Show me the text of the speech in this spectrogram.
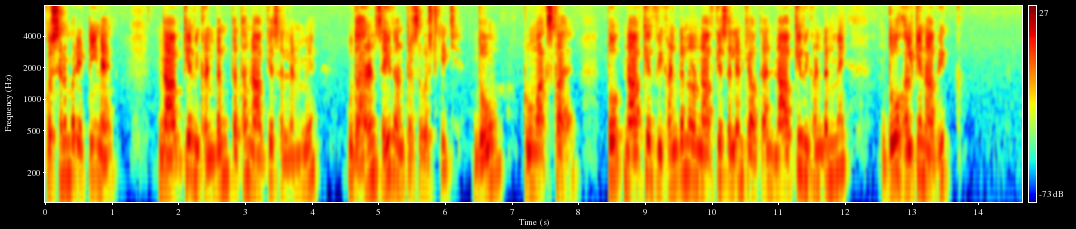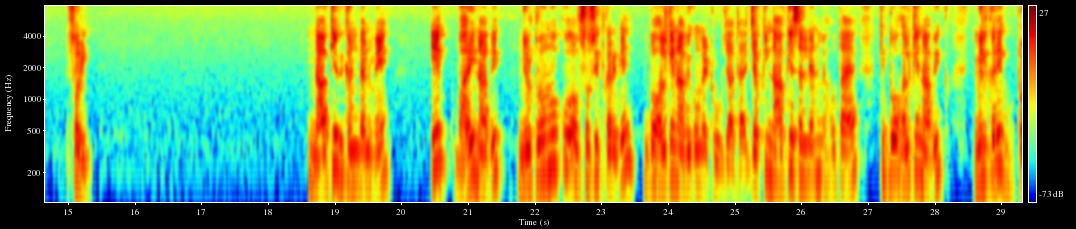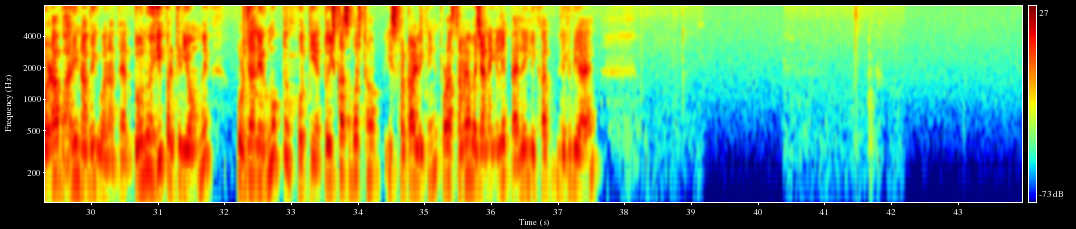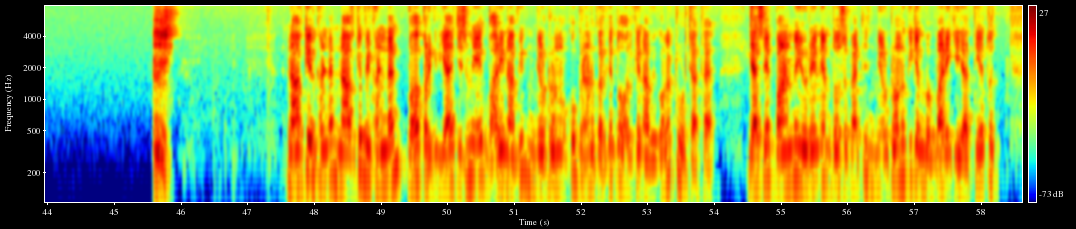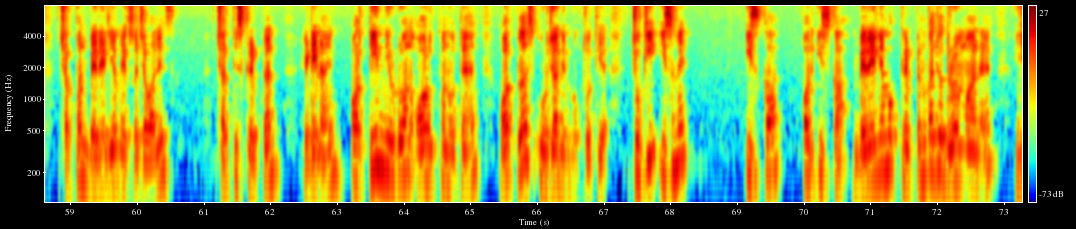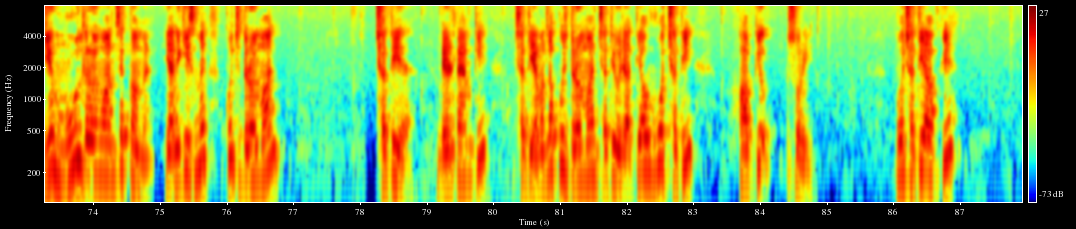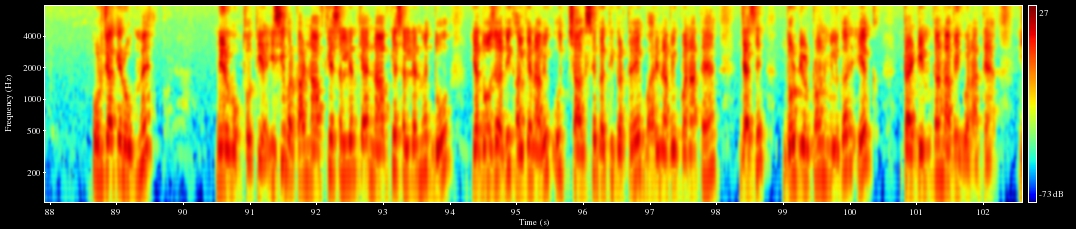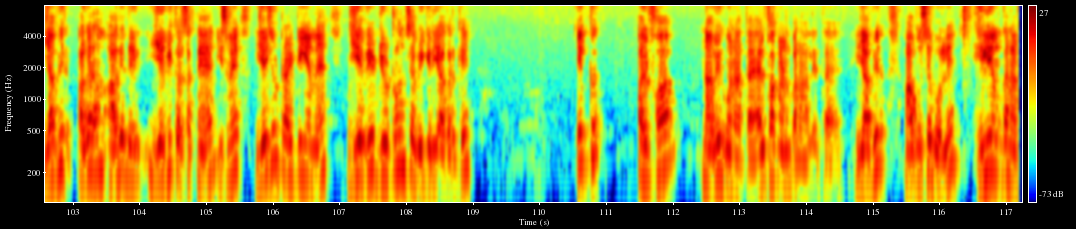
क्वेश्चन नंबर 18 है नाव के विखंडन तथा नाव के संलयन में उदाहरण सहित अंतर स्पष्ट कीजिए। दो टू मार्क्स का है। तो नाव के विखंडन और नाव के संलयन क्या होता है? नाव के विखंडन में दो हल्के नाभिक सॉरी नाव के विखंडन में एक भारी नाभिक न्यूट्रॉनों को अवशोषित करके दो हल्के नाभिकों में टूट जाता है। जबकि नाव के संलयन में होता है कि दो हल्के नाभिक मिलकर एक बड़ा भारी नाभिक बनाते हैं। दोनों ही प्रक्रियाओं में ऊर्जा निर्मुक्त होती है। तो इसका स्पष्ट आप इस प्रकार लिखेंगे। थोड़ा समय बचाने के लिए पहले लिखा, लिख दिया है। नाव के विखंडन नाव के विखंडन वह प्रक्रिया है जिसमें एक भारी नाभिक न्यूट्रॉनों को ग्रहण करके दो हल्के नाभिकों में टूट जाता है। जैसे बानवे यूरेनियम 235 न्यूट्रॉनों की जब बमबारी की जाती है तो छप्पन बेरेलियम 144 छत्तीस क्रिप्टन 89 और तीन न्यूट्रॉन और उत्पन्न होते हैं और प्लस ऊर्जा निर्मुक्त होती है। क्योंकि इसमें इसका और इसका बेरेलियम और क्रिप्टन का जो द्रव्यमान है, ये मूल द्रव्यमान से कम है। यानी कि इसमें कुछ द्रव्यमान क्षति है। डेल्टा एम की क्षति है। मतलब कुछ द्रव्यमान क्षति हो जाती है और वो क्षति आपकी सॉरी वो क्षति आपकी ऊर्जा के रूप में निर्मुक्त होती है। इसी प्रकार नाव के संलयन क्या है? नाव के संलयन में दो या दो से अधिक हल्के नाभिक उच्च चाल से गति करते हुए भारी नाभिक बनाते हैं। जैसे दो ड्यूट्रॉन मिलकर एक ट्राइटिन का नाभिक बनाते हैं। या फिर अगर हम आगे दे, ये भी कर सकते हैं, इसमें ये जो ट्राइटियम है, ये भी ड्यूट्रॉन से अभिक्रिया करके एक अल्फ़ा नाभिक बनाता है, अल्फ़ा कण बना लेता है। या फिर आप उसे बोले हीलियम का नाभिक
